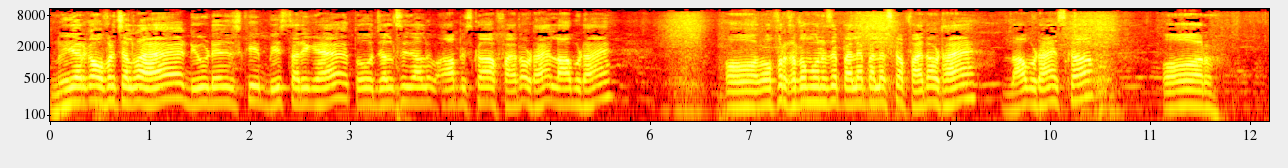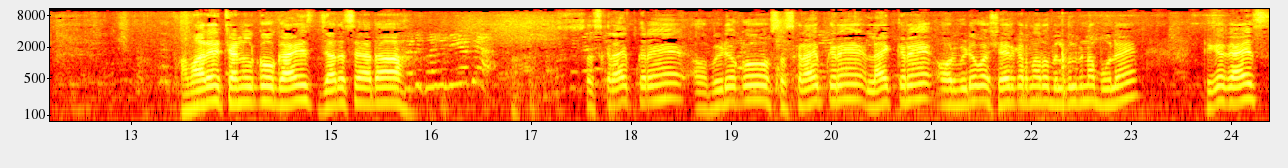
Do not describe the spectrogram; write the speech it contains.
न्यू ईयर का ऑफ़र चल रहा है, ड्यू डेट इसकी 20 तारीख है तो जल्द से जल्द आप इसका फ़ायदा उठाएँ, लाभ उठाएँ। और ऑफ़र खत्म होने से पहले पहले इसका फ़ायदा उठाएँ, लाभ उठाएँ इसका। और हमारे चैनल को गाइस ज़्यादा से ज़्यादा सब्सक्राइब करें और वीडियो को सब्सक्राइब करें लाइक करें और वीडियो को शेयर करना तो बिल्कुल भी ना भूलें। ठीक है गाइस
